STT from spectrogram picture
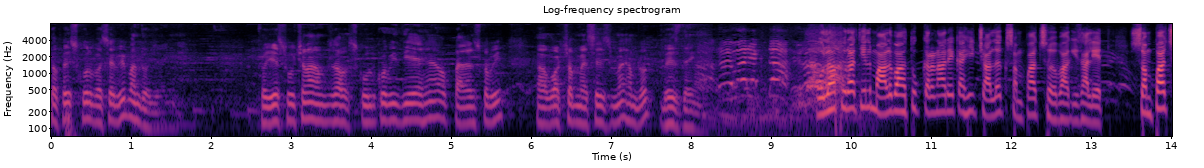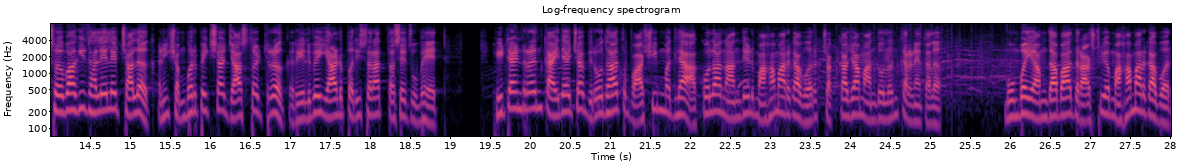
तो फिर स्कूल बसें भी बंद हो जाएँगी। तो ये सूचना हम सब स्कूल को भी दिए हैं और पेरेंट्स को भी व्हाट्सएप मैसेज में हम लोग भेज देंगे। कोल्हापुरातील मालवाहतूक करणारे काही चालक संपात सहभागी झाले आहेत. संपात सहभागी झालेले चालक आणि शंभरपेक्षा जास्त ट्रक रेल्वे यार्ड परिसरात तसेच उभे आहेत. हिट अँड रन कायद्याच्या विरोधात वाशिममधल्या अकोला नांदेड महामार्गावर चक्काजाम आंदोलन करण्यात आलं. मुंबई अहमदाबाद राष्ट्रीय महामार्गावर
